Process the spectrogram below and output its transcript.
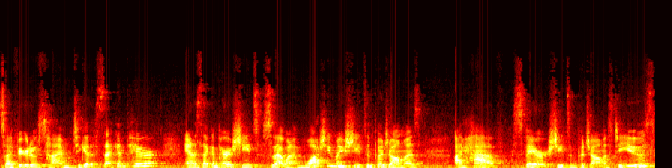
So I figured it was time to get a second pair and a second pair of sheets so that when I'm washing my sheets and pajamas, I have spare sheets and pajamas to use.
